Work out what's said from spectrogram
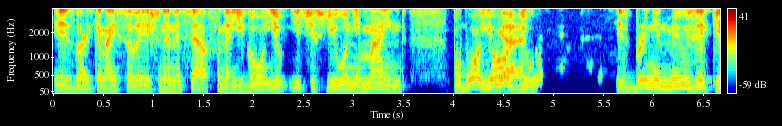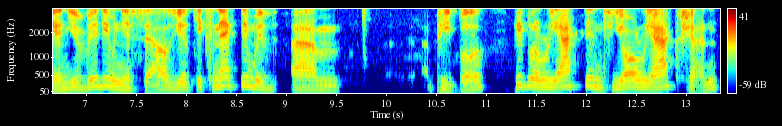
is like an isolation in itself. And you go, you it's just you and your mind. But what you're Yeah. doing is bringing music in. You're videoing yourselves. You're, you're connecting with um people. People are reacting to your reaction,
